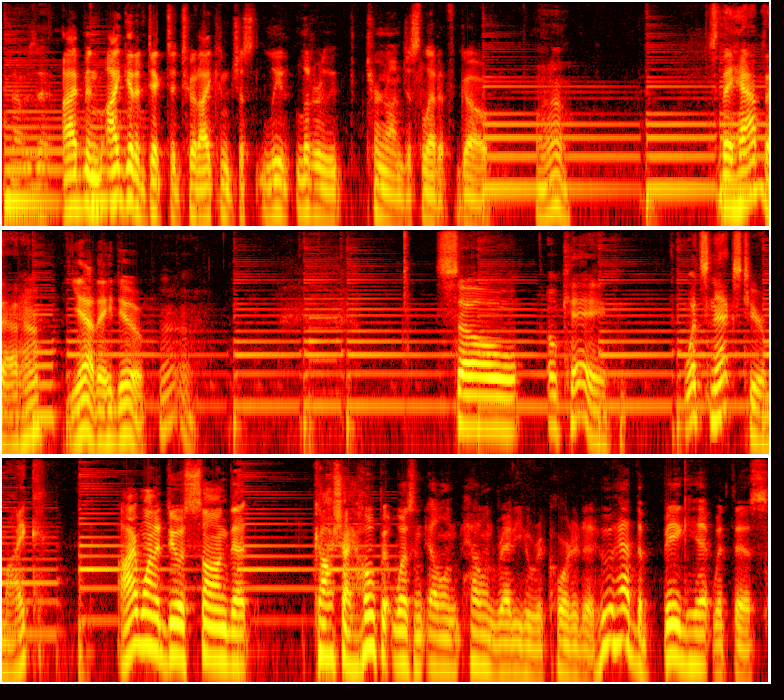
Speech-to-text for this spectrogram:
That was it. I've been I get addicted to it. I can just li- literally turn on, just let it go. Wow. So they have that, huh? Yeah, they do. So, okay. What's next here, Mike? I want to do a song that, gosh, I hope it wasn't Ellen, Helen Reddy who recorded it. Who had the big hit with this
